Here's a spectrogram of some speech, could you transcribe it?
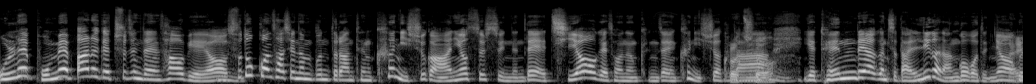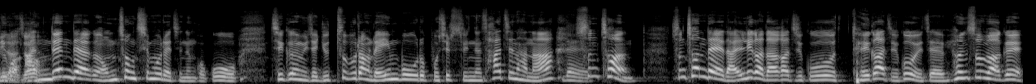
올해 봄에 빠르게 추진된 사업이에요. 음. 수도권 사시는 분들한테는 큰 이슈가 아니었을 수 있는데 지역에서는 굉장히 큰 이슈였다. 그렇죠. 이게 된 대학은 진짜 난리가 난 거거든요. 난리 그리고. 안 된 대학은 엄청 침울해지는 거고 지금 이제 유튜브랑 레인보우로 보실 수 있는 사진 하나 네. 순천 순천대에 난리가 나가지고 돼가지고 이제 현수막을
